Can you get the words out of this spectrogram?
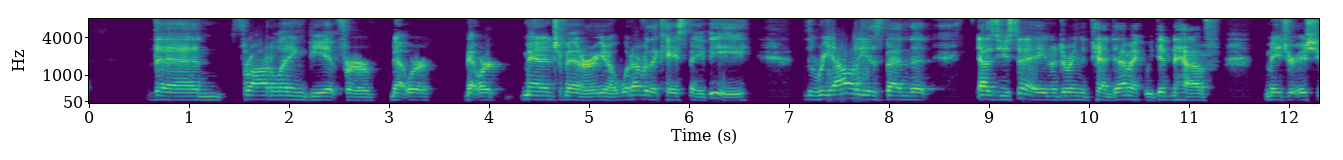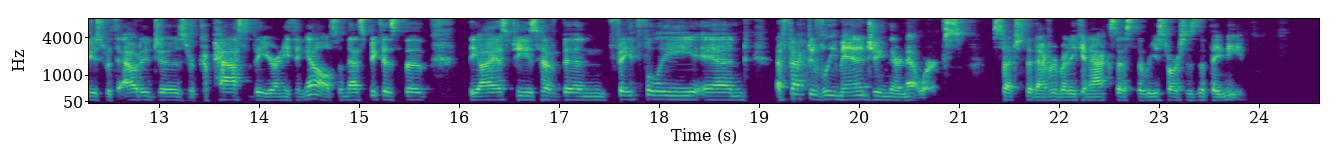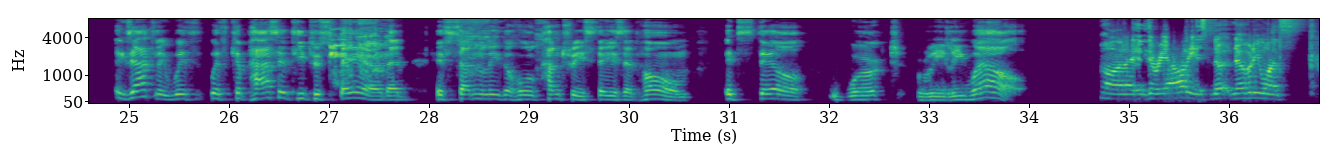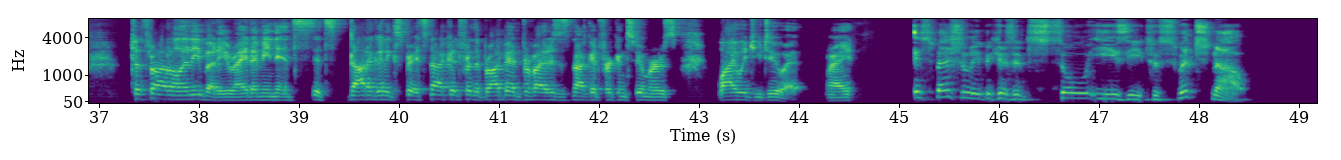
than throttling, be it for network, network management or, you know, whatever the case may be. The reality has been that as you say, you know, during the pandemic, we didn't have major issues with outages or capacity or anything else, and that's because the the ISPs have been faithfully and effectively managing their networks such that everybody can access the resources that they need. Exactly, with with capacity to spare. That if suddenly the whole country stays at home, it still worked really well. Well, and I think the reality is no, nobody wants to throttle anybody, right? I mean, it's it's not a good experience. It's not good for the broadband providers. It's not good for consumers. Why would you do it, right? Especially because it's so easy to switch now.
